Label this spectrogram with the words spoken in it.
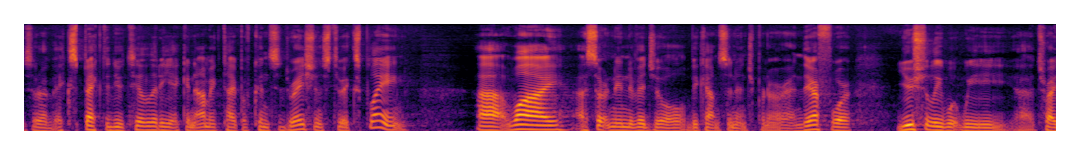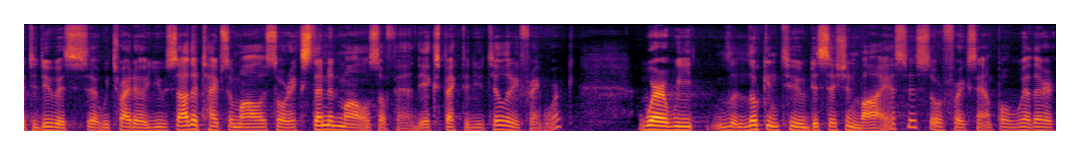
sort of expected utility economic type of considerations to explain uh, why a certain individual becomes an entrepreneur. And therefore, usually what we uh, try to do is uh, we try to use other types of models or extended models of uh, the expected utility framework where we look into decision biases or for example whether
